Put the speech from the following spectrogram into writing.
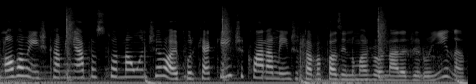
novamente, caminhar para se tornar um anti-herói. Porque a Kate claramente estava fazendo uma jornada de heroína,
